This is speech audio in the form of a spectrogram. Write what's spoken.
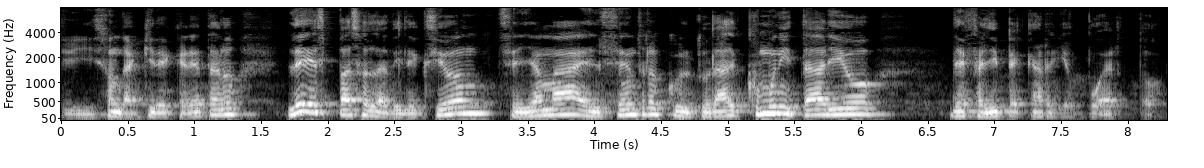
si son de aquí de Querétaro, les paso la dirección. Se llama el Centro Cultural Comunitario de Felipe Carrillo Puerto.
